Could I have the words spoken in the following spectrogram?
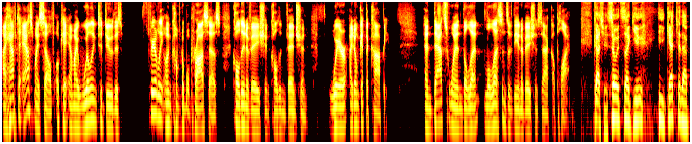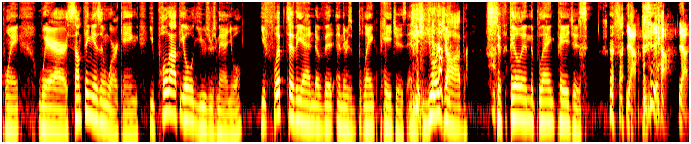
I have to ask myself, okay, am I willing to do this fairly uncomfortable process called innovation, called invention, where I don't get to copy? And that's when the, le- the lessons of the innovation stack apply. Gotcha. So it's like you you get to that point where something isn't working, you pull out the old user's manual, you flip to the end of it and there's blank pages and it's your job to fill in the blank pages yeah yeah yeah.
